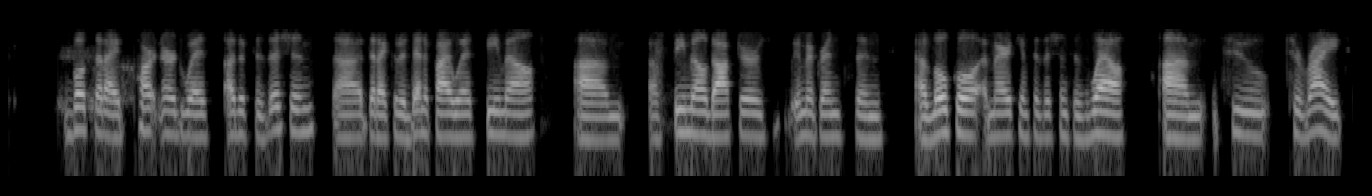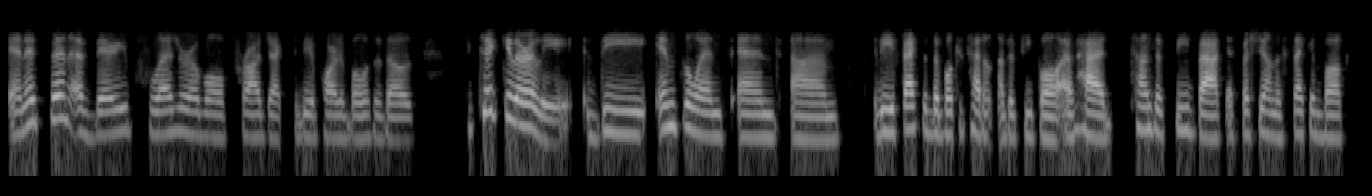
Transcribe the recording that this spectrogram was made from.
books that I partnered with other physicians uh that I could identify with female um uh, female doctors immigrants and uh, local American physicians as well um, to to write, and it's been a very pleasurable project to be a part of both of those. Particularly the influence and um, the effect that the book has had on other people. I've had tons of feedback, especially on the second book,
